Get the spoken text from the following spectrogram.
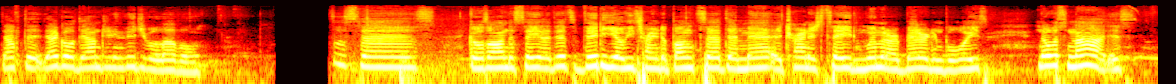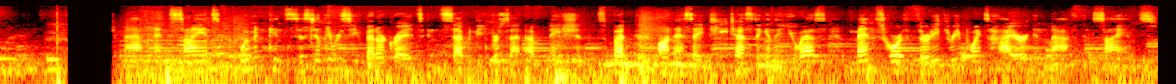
That's the, that goes down to the individual level. Also says goes on to say that this video he's trying to debunk says that men are trying to say women are better than boys. No, it's not. It's math and science, women consistently receive better grades in 70% of nations. But on SAT testing in the US, men score 33 points higher in math and science.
